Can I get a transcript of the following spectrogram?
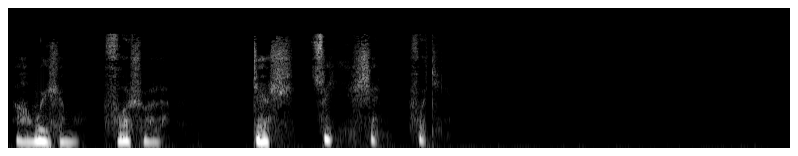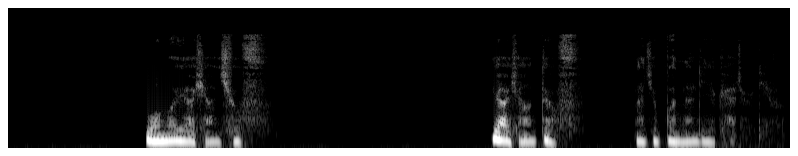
啊！为什么佛说了，这是最深福田？我们要想求福，要想得福，那就不能离开这个地方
